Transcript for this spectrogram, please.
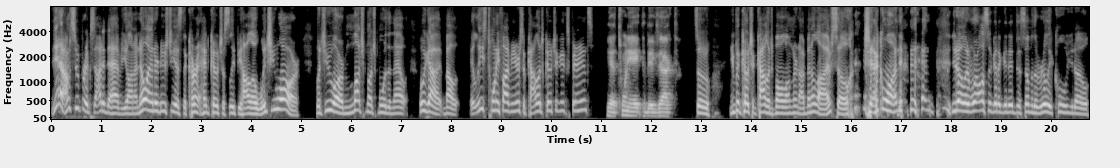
Yeah, I'm super excited to have you on. I know I introduced you as the current head coach of Sleepy Hollow, which you are but you are much, much more than that. we got about at least 25 years of college coaching experience. Yeah, 28 to be exact. So you've been coaching college ball longer than I've been alive. So check one. and, you know, and we're also going to get into some of the really cool, you know,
